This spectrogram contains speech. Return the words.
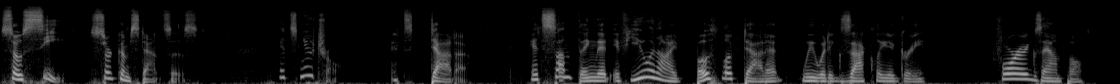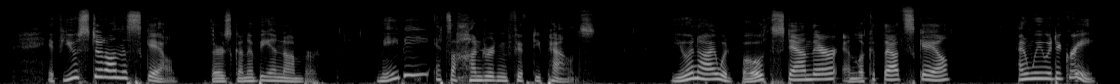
So, C, circumstances. It's neutral, it's data. It's something that if you and I both looked at it, we would exactly agree. For example, if you stood on the scale, there's going to be a number. Maybe it's 150 pounds. You and I would both stand there and look at that scale, and we would agree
